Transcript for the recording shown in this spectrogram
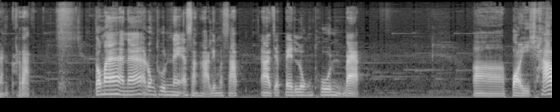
นะครับ ต่อมานะลงทุนในอสังหาริมทรัพย์ อาจจะเป็นลงทุนแบบ ปล่อยเช่า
